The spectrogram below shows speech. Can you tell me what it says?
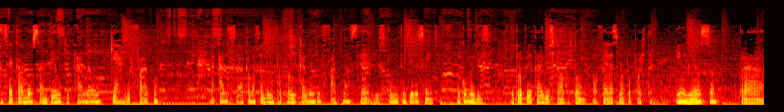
Você acabam sabendo que cada um quer de fato acaba, sabendo o propósito de cada um de fato na série. Isso que é muito interessante. E como eu disse, o proprietário escravo Tom oferece uma proposta imensa para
